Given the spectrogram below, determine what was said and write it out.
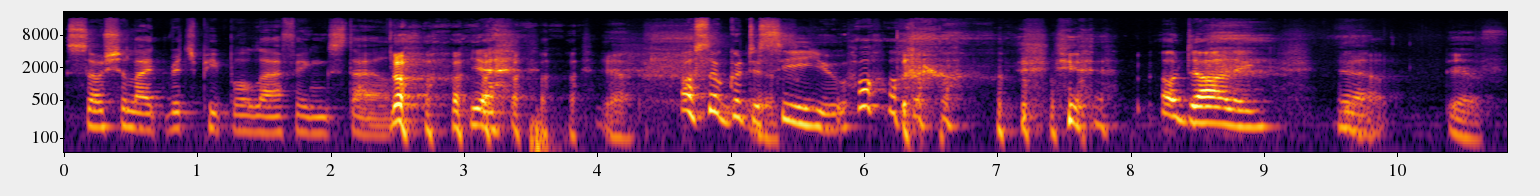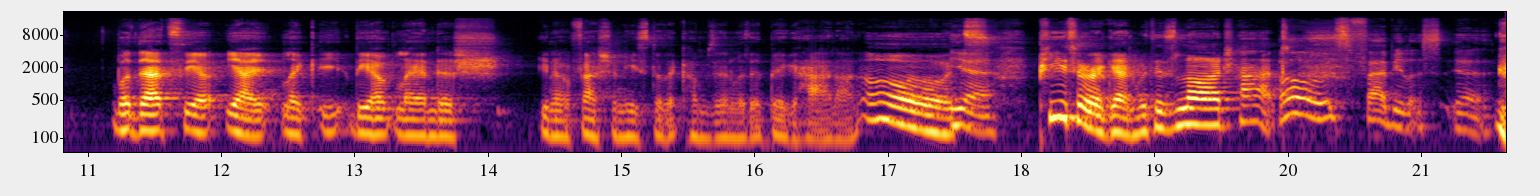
socialite rich people laughing style. yeah. Yeah. Oh, so good to Yeah. see you. yeah. Oh, darling. Yeah. Yes. But that's the yeah, like the outlandish, you know, fashionista that comes in with a big hat on. Oh, it's Yeah. Peter again with his large hat. Oh, it's fabulous. Yeah.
